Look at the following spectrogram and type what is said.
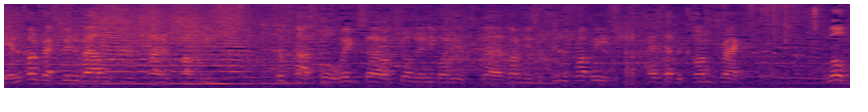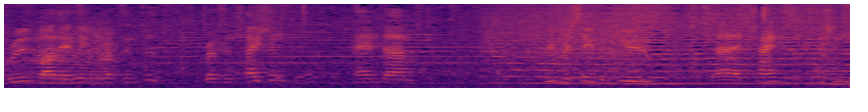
Yeah, the contract's been available through Planet Properties for the past four weeks, so I'm sure that anybody that's uh, got an interest in the property has had the contract well bruised by their legal representation, and um, we've received a few uh, changes and conditions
